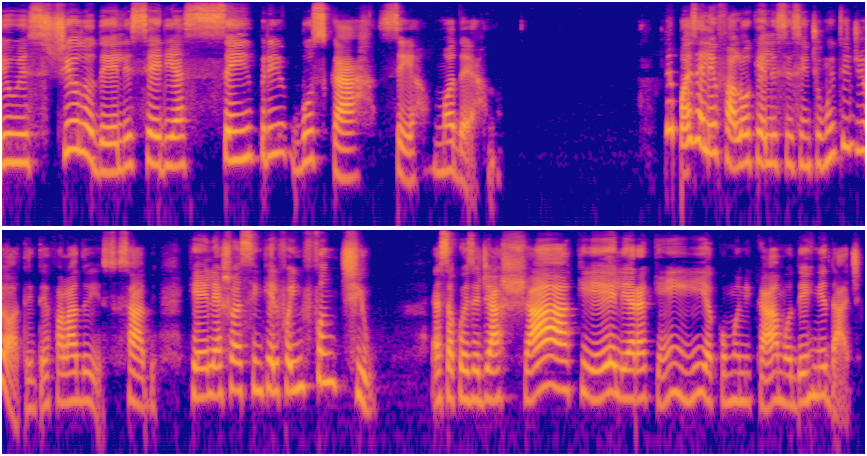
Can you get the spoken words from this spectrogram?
E o estilo dele seria sempre buscar ser moderno. Depois ele falou que ele se sentiu muito idiota em ter falado isso, sabe? Que ele achou assim que ele foi infantil. Essa coisa de achar que ele era quem ia comunicar a modernidade.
